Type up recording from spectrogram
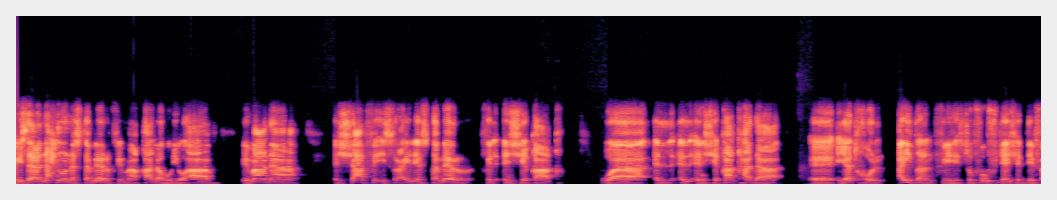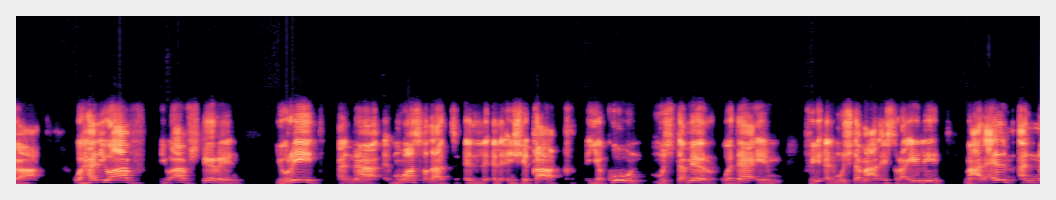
إذا نحن نستمر فيما قاله يؤاب بمعنى الشعب في إسرائيل يستمر في الانشقاق والانشقاق هذا آه، يدخل أيضا في صفوف جيش الدفاع. وهل يؤاب يؤاب شتيرن يريد أن مواصلة الانشقاق يكون مستمر ودائم في المجتمع الإسرائيلي؟ مع العلم أن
